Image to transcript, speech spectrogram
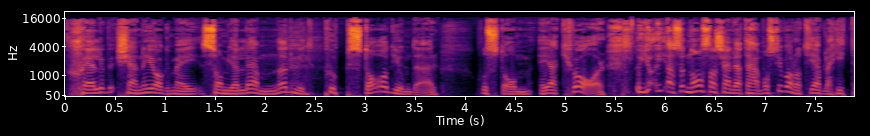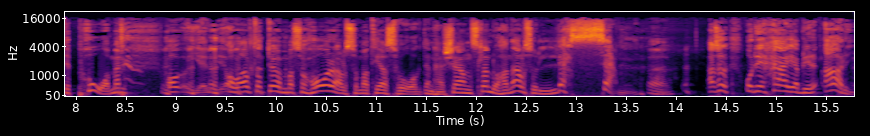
Själv känner jag mig som jag lämnade mitt puppstadium där. Hos dem är jag kvar. Och jag, alltså, någonstans kände jag att det här måste ju vara något jävla hittepå. Men av, av allt att döma så har alltså Mattias Våg den här känslan. Då. Han är alltså ledsen Alltså, och det är här jag blir arg.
